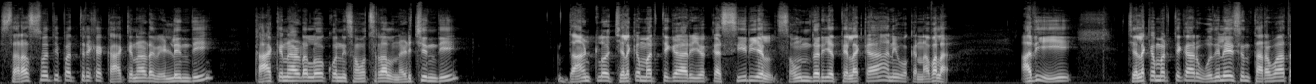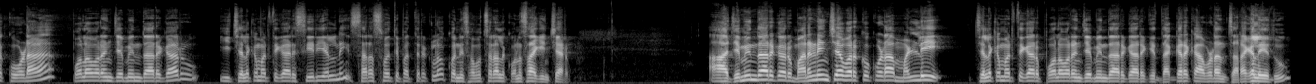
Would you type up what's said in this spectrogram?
సరస్వతి పత్రిక కాకినాడ వెళ్ళింది. కాకినాడలో కొన్ని సంవత్సరాలు నడిచింది. దాంట్లో చిలకమర్తి గారి యొక్క సీరియల్ సౌందర్య తిలక అని ఒక నవల. అది చిలకమర్తి గారు వదిలేసిన తర్వాత కూడా పోలవరం జమీందారు గారు ఈ చిలకమర్తి గారి సీరియల్ని సరస్వతి పత్రికలో కొన్ని సంవత్సరాలు కొనసాగించారు. ఆ జమీందారు గారు మరణించే వరకు కూడా మళ్ళీ చిలకమర్తి గారు పోలవరం జమీందారు గారికి దగ్గర కావడం జరగలేదు.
